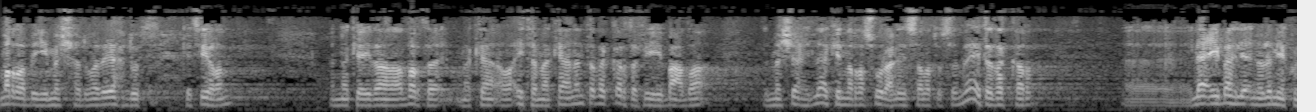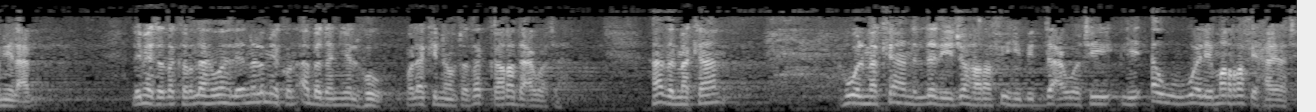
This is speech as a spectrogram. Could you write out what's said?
مر به مشهد وهذا يحدث كثيرا أنك إذا نظرت مكان رأيت مكانا تذكرت فيه بعض المشاهد لكن الرسول عليه الصلاة والسلام لا يتذكر آه، لعبه لأنه لم يكن يلعب. لم يتذكر لهوه لأنه لم يكن أبدا يلهو ولكنه تذكر دعوته. هذا المكان هو المكان الذي جهر فيه بالدعوة لأول مرة في حياته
